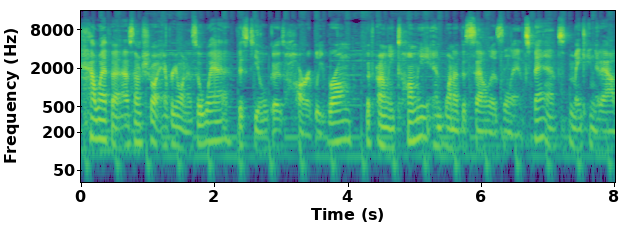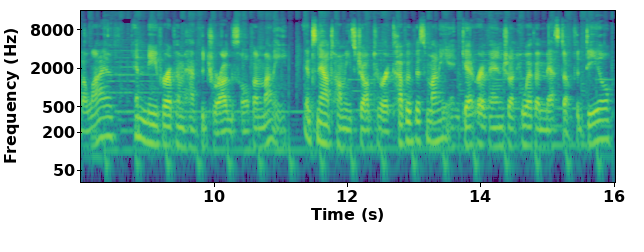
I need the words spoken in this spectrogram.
However, as I'm sure everyone is aware, this deal goes horribly wrong, with only Tommy and one of the sellers, Lance Vance, making it out alive, and neither of them have the drugs or the money. It's now Tommy's job to recover this money and get revenge on whoever messed up the deal,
